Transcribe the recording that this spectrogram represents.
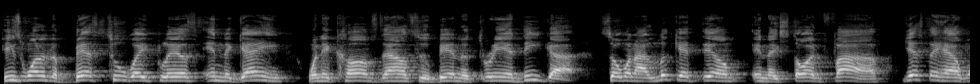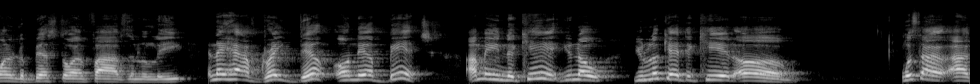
he's one of the best two-way players in the game when it comes down to being a 3 and D guy. So when I look at them in their starting five, yes, they have one of the best starting fives in the league, and they have great depth on their bench. I mean, the kid, you know, you look at the kid, um, what's our, our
